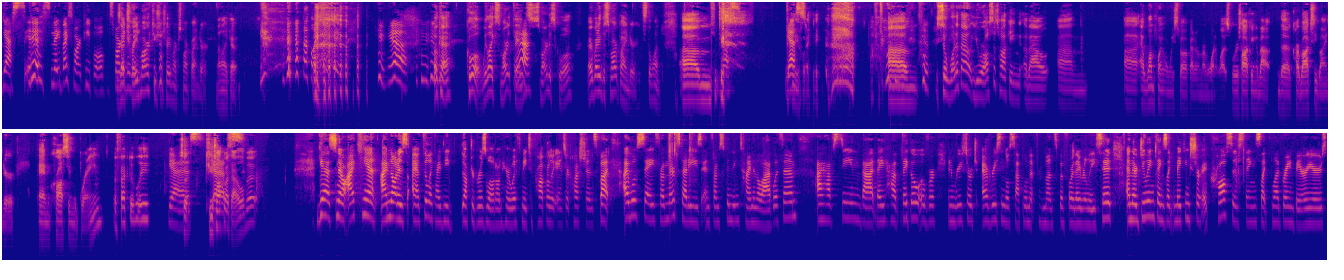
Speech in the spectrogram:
Yes, it is made by smart people. Smarter is that trademarked? you should trademark Smart Binder. I like it. like yeah. okay. Cool. We like smart things. Yeah. Smart is cool. Everybody, the Smart Binder. It's the one. Um, yes. Yes. Anyway. um, so, what about you were also talking about um, uh, at one point when we spoke? I don't remember when it was. We were talking about the carboxy binder and crossing the brain effectively. Yes. So, can you yes. talk about that a little bit? Yes. No, I can't. I'm not as. I feel like I need Dr. Griswold on here with me to properly answer questions. But I will say, from their studies and from spending time in the lab with them, I have seen that they have they go over and research every single supplement for months before they release it, and they're doing things like making sure it crosses things like blood-brain barriers,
